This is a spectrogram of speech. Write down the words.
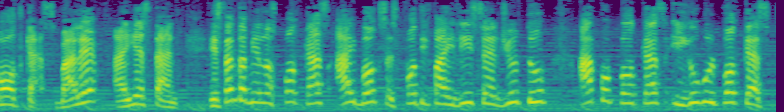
Podcast, ¿vale? Ahí están. Están también los podcasts, iBox, Spotify, Deezer, YouTube, Apple Podcast y Google Podcast.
